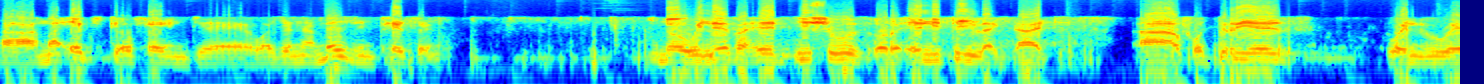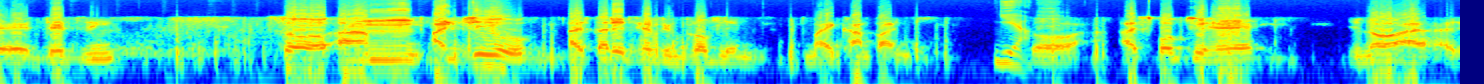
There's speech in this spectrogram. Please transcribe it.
uh, my ex-girlfriend uh, was an amazing person. You know, we never had issues or anything like that uh, for three years when we were dating. So um, until I started having problems with my company, Yeah. so I spoke to her, you know, I,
